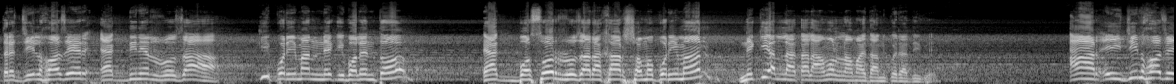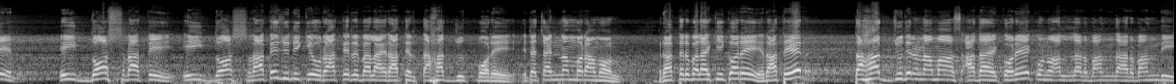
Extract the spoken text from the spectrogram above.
তাহলে জিলহজের একদিনের রোজা কি পরিমাণ নেকি বলেন তো? এক বছর রোজা রাখার সমপরিমাণ নেকি আল্লাহ তালা আমল নামায় দান করে দিবে। আর এই জিলহজের এই দশ রাতে, এই দশ রাতে যদি কেউ রাতের বেলায় রাতের তাহাজ্জুদ পড়ে, এটা চার নম্বর আমল। রাতের বেলায় কি করে? রাতের তাহাজ্জুদের নামাজ আদায় করে, কোনো আল্লাহর বান্দার বান্দি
